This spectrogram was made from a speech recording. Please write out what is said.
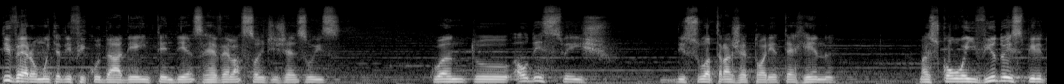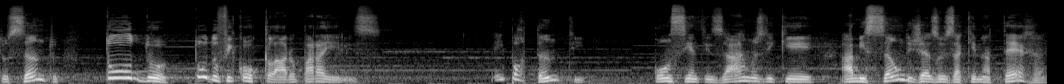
tiveram muita dificuldade em entender as revelações de Jesus quanto ao desfecho de sua trajetória terrena. Mas com o envio do Espírito Santo, tudo, tudo ficou claro para eles. É importante conscientizarmos de que a missão de Jesus aqui na terra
